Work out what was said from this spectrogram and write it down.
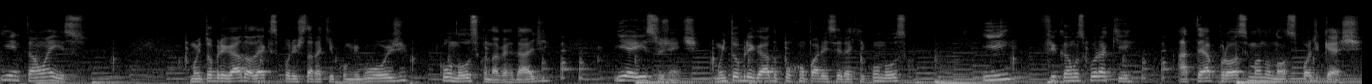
E então é isso. Muito obrigado, Alex, por estar aqui comigo hoje, conosco, na verdade. E é isso, gente. Muito obrigado por comparecer aqui conosco e ficamos por aqui. Até a próxima no nosso podcast.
